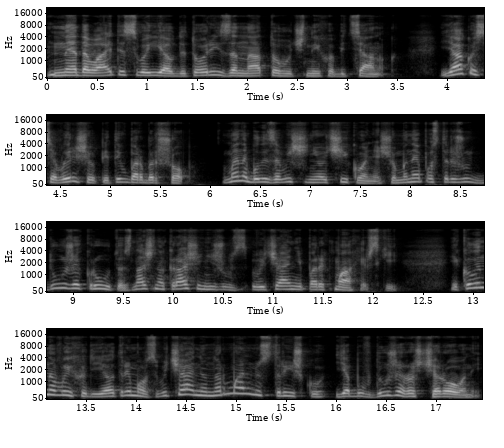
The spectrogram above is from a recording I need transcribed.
Не давайте своїй аудиторії занадто гучних обіцянок. Якось я вирішив піти в барбершоп. У мене були завищені очікування, що мене пострижуть дуже круто, значно краще, ніж у звичайній парикмахерській. І коли на виході я отримав звичайну нормальну стрижку, я був дуже розчарований.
